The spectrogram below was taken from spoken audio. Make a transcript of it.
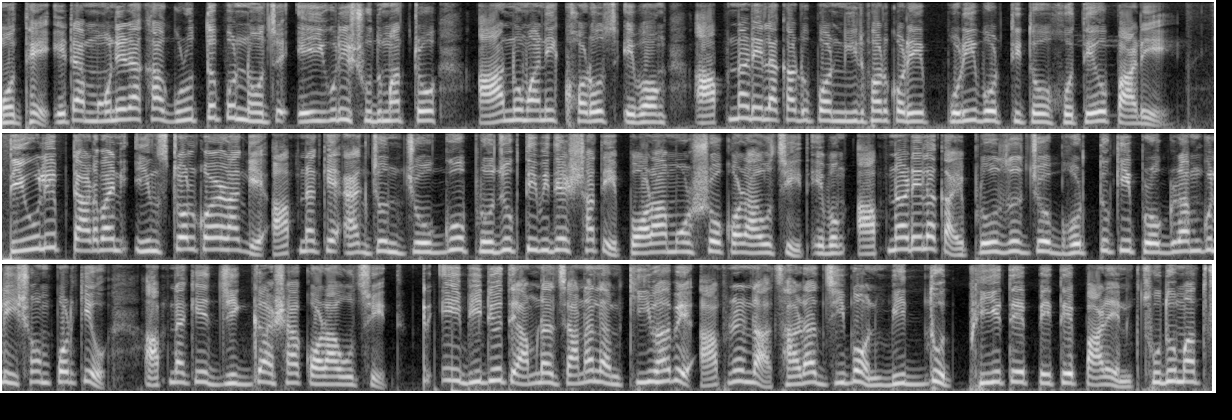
মধ্যে। এটা মনে রাখা গুরুত্বপূর্ণ যে এইগুলি শুধুমাত্র আনুমানিক খরচ এবং আপনার এলাকার উপর নির্ভর করে পরিবর্তিত হতেও পারে। টিউলিপ টারবাইন ইনস্টল করার আগে আপনাকে একজন যোগ্য প্রযুক্তিবিদের সাথে পরামর্শ করা উচিত এবং আপনার এলাকায় প্রযোজ্য ভর্তুকি প্রোগ্রামগুলি সম্পর্কেও আপনাকে জিজ্ঞাসা করা উচিত। এই ভিডিওতে আমরা জানালাম কীভাবে আপনারা সারা জীবন বিদ্যুৎ ফ্রিতে পেতে পারেন। শুধুমাত্র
